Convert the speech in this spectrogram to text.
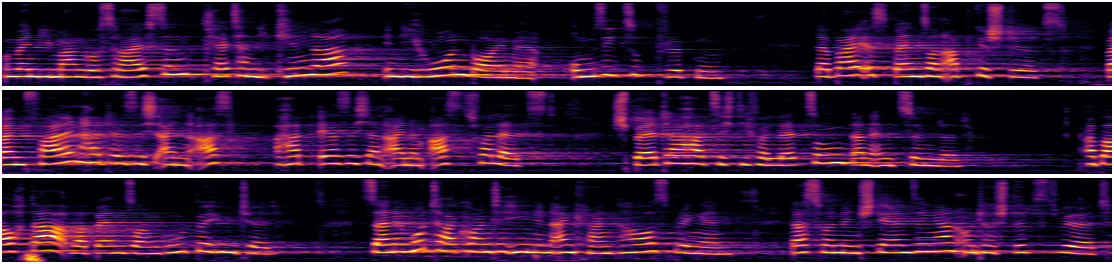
Und wenn die Mangos reif sind, klettern die Kinder in die hohen Bäume, um sie zu pflücken. Dabei ist Benson abgestürzt. Beim Fallen hat er sich, Ast, hat er sich an einem Ast verletzt. Später hat sich die Verletzung dann entzündet. Aber auch da war Benson gut behütet. Seine Mutter konnte ihn in ein Krankenhaus bringen das von den Sternsingern unterstützt wird.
